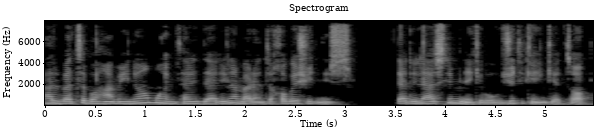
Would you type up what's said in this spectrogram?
البته با همه اینا مهمترین دلیلم برای انتخابش این نیست. دلیل اصلی اینه که با وجودی که این کتاب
